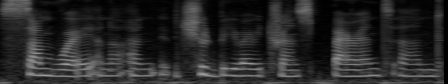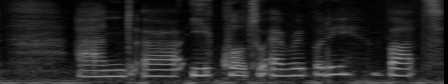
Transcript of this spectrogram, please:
some way, and and it should be very transparent and and uh, equal to everybody. But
